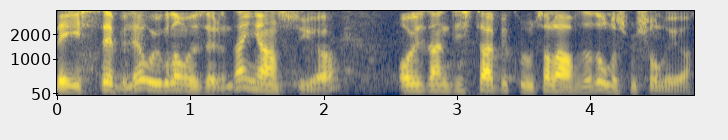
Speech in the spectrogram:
değişse bile uygulama üzerinden yansıyor. O yüzden dijital bir kurumsal hafızada oluşmuş oluyor.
